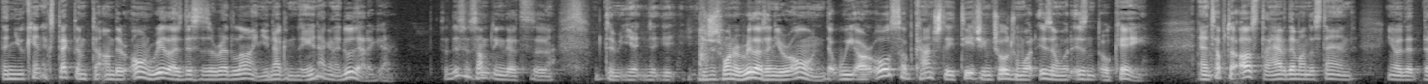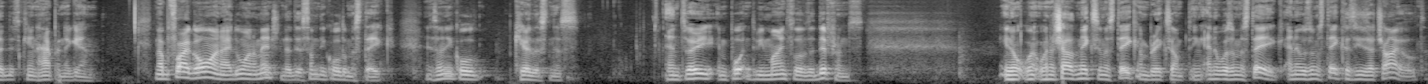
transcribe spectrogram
then you can't expect them to on their own realize this is a red line. You're not going to, you're not going to do that again. So this is something that's uh, you, just want to realize on your own that we are all subconsciously teaching children what is and what isn't okay, and it's up to us to have them understand, you know, that, that this can happen again. Now, before I go on, I do want to mention that there's something called a mistake. There's something called carelessness, and it's very important to be mindful of the difference. You know, when, when a child makes a mistake and breaks something, and it was a mistake, and it was a mistake because he's a child,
